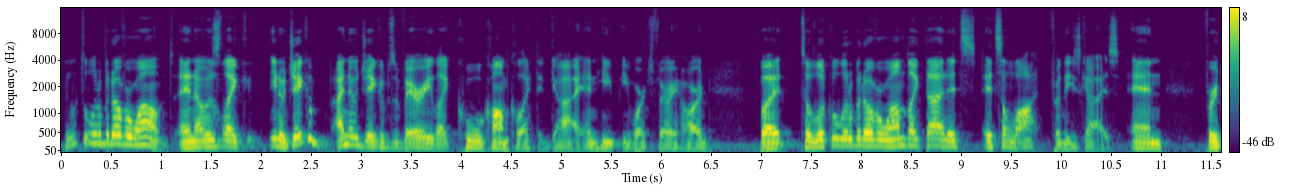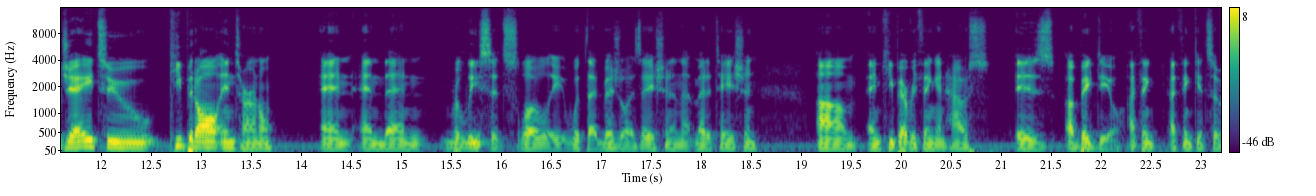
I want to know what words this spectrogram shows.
He looked a little bit overwhelmed. And i was like you know jacob i know jacob's a very like cool calm collected guy and he, he works very hard. But to look a little bit overwhelmed like that it's it's a lot for these guys. And for jay to keep it all internal and and then release it slowly with that visualization and that meditation um, and keep everything in house is a big deal. I think I think it's a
